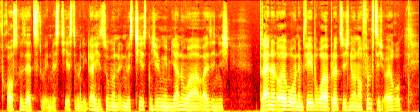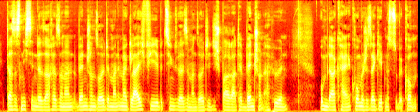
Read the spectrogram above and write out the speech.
Vorausgesetzt, du investierst immer die gleiche Summe und investierst nicht irgendwie im Januar, weiß ich nicht, 300 Euro und im Februar plötzlich nur noch 50 Euro das ist nicht Sinn der Sache, sondern wenn schon, sollte man immer gleich viel, beziehungsweise man sollte die Sparrate, wenn schon, erhöhen, um da kein komisches Ergebnis zu bekommen.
